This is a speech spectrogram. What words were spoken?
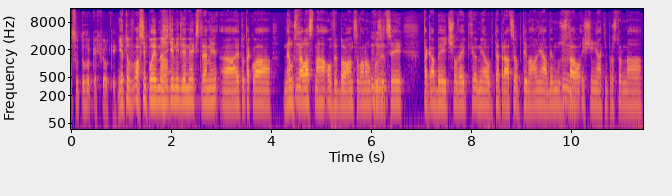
jsou to horké chvilky. Je to vlastně pohyb mezi těmi dvěmi extrémy a je to taková neustálá mm. snaha o vybalancovanou mm. pozici, tak aby člověk měl té práce optimálně, aby mu zůstal mm. ještě nějaký prostor na,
